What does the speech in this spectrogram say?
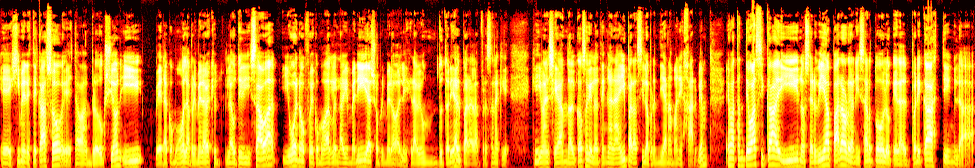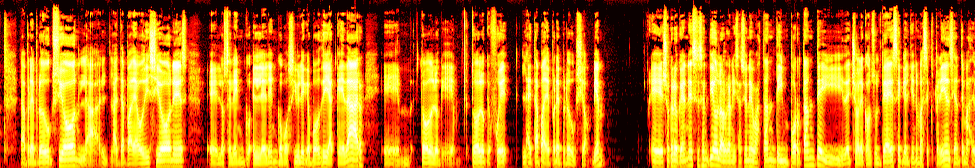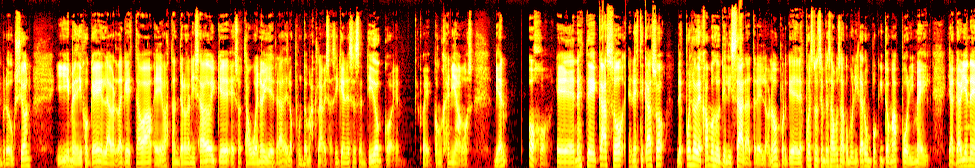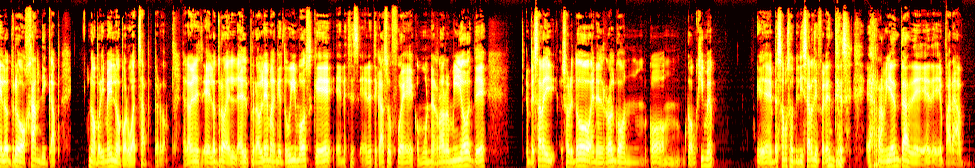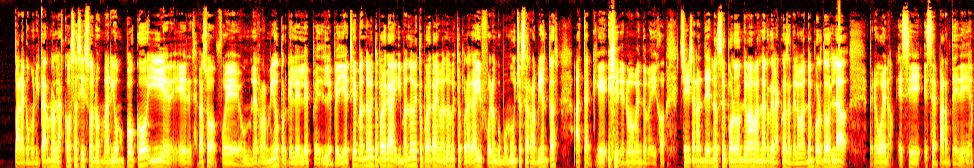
Eh, Jime en este caso estaba en producción y era como la primera vez que la utilizaba y bueno, fue como darles la bienvenida. Yo primero les grabé un tutorial para las personas que, iban llegando al coso, que lo tengan ahí para así lo aprendían a manejar. Bien, es bastante básica y nos servía para organizar todo lo que era el precasting, la, la preproducción, la, la etapa de audiciones, eh, los elenco, el elenco posible que podía quedar, eh, todo, lo que, todo lo que fue la etapa de preproducción. Bien, eh, yo creo que en ese sentido la organización es bastante importante y de hecho le consulté a ese que él tiene más experiencia en temas de producción y me dijo que la verdad que estaba eh, bastante organizado y que eso está bueno y era de los puntos más claves. Así que en ese sentido congeniamos. Bien, ojo, en este caso, en este caso después lo dejamos de utilizar a Trello, ¿no? Porque después nos empezamos a comunicar un poquito más por email. Y acá viene el otro handicap, no, por email, no, por WhatsApp, perdón. El otro, el, problema que tuvimos, que en este, en este caso fue como un error mío de empezar ahí, sobre todo en el rol con, con, con Jime, que empezamos a utilizar diferentes herramientas de, de, para, para comunicarnos las cosas y eso nos mareó un poco y en, este caso fue un error mío porque le, le, pedía, che, mándame esto por acá y mándame esto por acá y mándame esto por acá y fueron como muchas herramientas hasta que en un momento me dijo, che, ya no, sé por dónde vas a mandarte la cosa, te lo mandé por todos lados. Pero bueno, ese, esa parte de,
